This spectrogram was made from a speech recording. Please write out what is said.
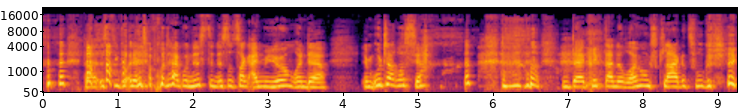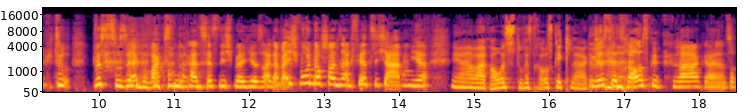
da ist die, der Protagonistin ist sozusagen ein Myom und der im Uterus, ja. und der kriegt dann eine Räumungsklage zugeschickt. Du bist zu sehr gewachsen, du kannst jetzt nicht mehr hier sein. Aber ich wohne doch schon seit 40 Jahren hier. Ja, aber raus, du wirst rausgeklagt. Du wirst jetzt rausgeklagt. Ja, so.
